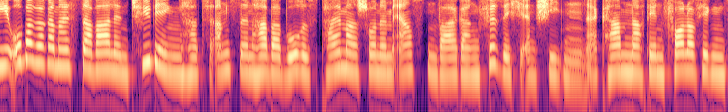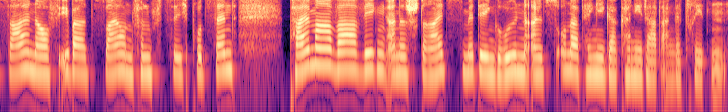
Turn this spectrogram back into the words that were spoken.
Die Oberbürgermeisterwahl in Tübingen hat Amtsinhaber Boris Palmer schon im ersten Wahlgang für sich entschieden. Er kam nach den vorläufigen Zahlen auf über 52 Prozent. Palmer war wegen eines Streits mit den Grünen als unabhängiger Kandidat angetreten.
